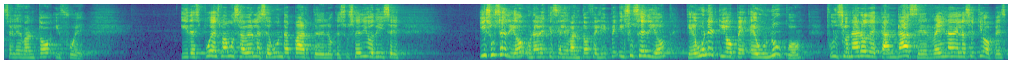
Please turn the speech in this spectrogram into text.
Se levantó y fue. Y después vamos a ver la segunda parte de lo que sucedió. Dice, y sucedió, una vez que se levantó Felipe, y sucedió que un etíope eunuco, funcionario de Candace, reina de los etíopes,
